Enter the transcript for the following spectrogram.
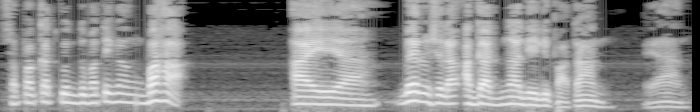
sapagkat kung dumating ang baha ay uh, meron silang agad na lilipatan. Ayan.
